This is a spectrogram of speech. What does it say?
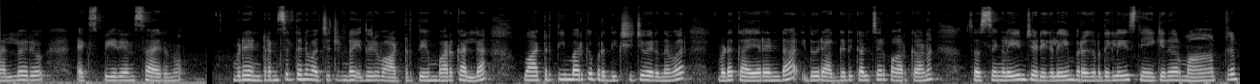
നല്ലൊരു എക്സ്പീരിയൻസ് ആയിരുന്നു. ഇവിടെ എൻട്രൻസിൽ തന്നെ വച്ചിട്ടുണ്ട്. ഇതൊരു വാട്ടർ തീം പാർക്ക് അല്ല. വാട്ടർ തീം പാർക്ക് പ്രതീക്ഷിച്ച് വരുന്നവർ ഇവിടെ കയറേണ്ട. ഇതൊരു അഗ്രികൾച്ചർ പാർക്കാണ് സസ്യങ്ങളെയും ചെടികളെയും പ്രകൃതികളെയും സ്നേഹിക്കുന്നവർ മാത്രം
